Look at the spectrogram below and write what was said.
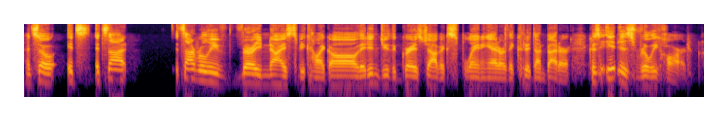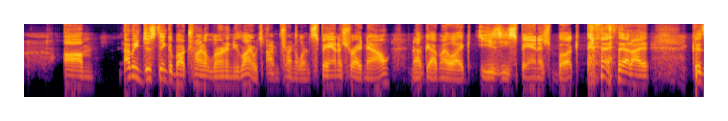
And so it's it's not it's not really very nice to be kind of like, oh, they didn't do the greatest job explaining it, or they could have done better, because it is really hard. Um, I mean, just think about trying to learn a new language. I'm trying to learn Spanish right now, and I've got my like easy Spanish book that I could,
